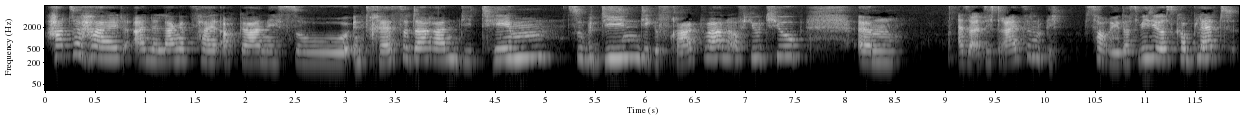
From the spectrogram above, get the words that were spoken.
hatte halt eine lange Zeit auch gar nicht so Interesse daran, die Themen zu bedienen, die gefragt waren auf YouTube. Ähm, also als ich 13, ich, sorry, das Video ist komplett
